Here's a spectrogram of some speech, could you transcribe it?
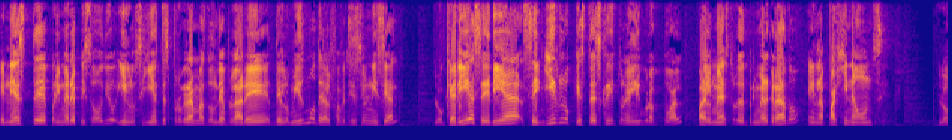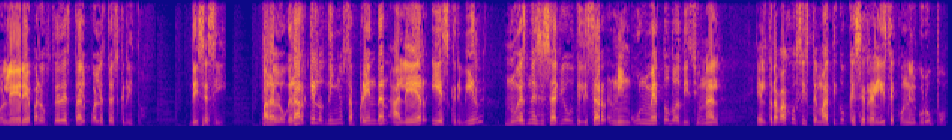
en este primer episodio y en los siguientes programas donde hablaré de lo mismo, de la alfabetización inicial, lo que haría sería seguir lo que está escrito en el libro actual para el maestro de primer grado en la página 11. Lo leeré para ustedes tal cual está escrito. Dice así, para lograr que los niños aprendan a leer y escribir, no es necesario utilizar ningún método adicional. El trabajo sistemático que se realice con el grupo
